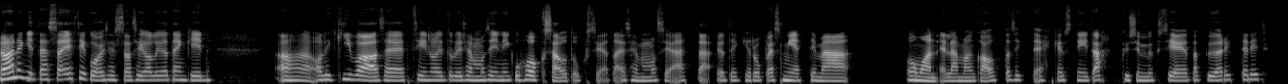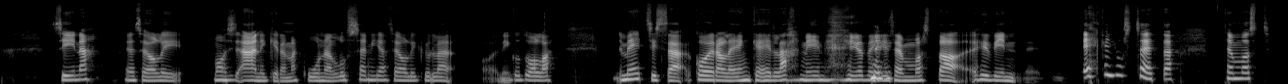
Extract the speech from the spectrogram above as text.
No ainakin tässä esikoisessasi oli jotenkin uh, oli kivaa se, että siinä oli, tuli semmoisia niinku hoksautuksia tai semmoisia, että jotenkin rupesi miettimään oman elämän kautta sitten ehkä just niitä kysymyksiä, joita pyörittelit siinä. Ja se oli, mä oon siis äänikirjana kuunnellut sen, ja se oli kyllä niin kuin tuolla metsissä koiralenkeillä, niin jotenkin semmoista hyvin, ehkä just se, että semmoista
